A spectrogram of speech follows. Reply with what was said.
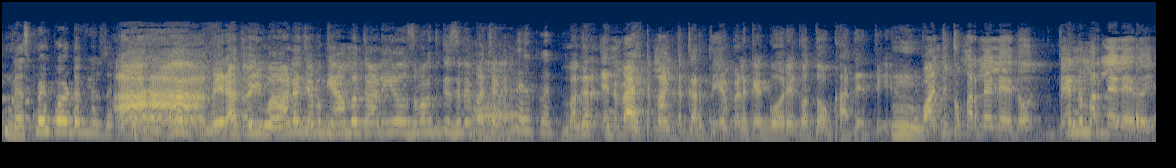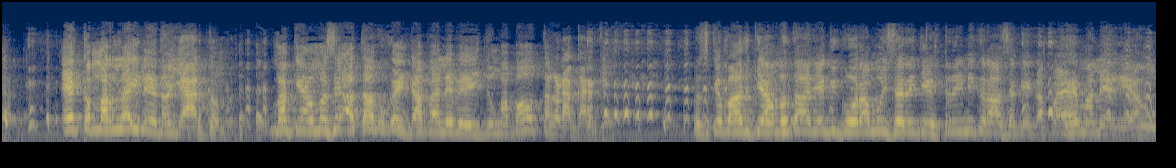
इन्वेस्टमेंट पॉइंट ऑफ़ व्यू से। हाँ हाँ मेरा तो ईमान है जब क्यामत आनी है उस वक्त किसने बचना है? बिल्कुल। मगर इन्वेस्टमेंट करती है बल्कि गोरे को धोखा देती है। पाँच को मरले ले दो तीन मरले ले दो यार। एक मरला ही ले दो यार तुम। मैं क्यामत से को घंटा पहले भेज दूँगा, बहुत तगड़ा करके। उसके बाद क्यामत आ जाएगी, गोरा मुझसे ही नहीं करा सकेगा, पैसे मैं ले गया हूँ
